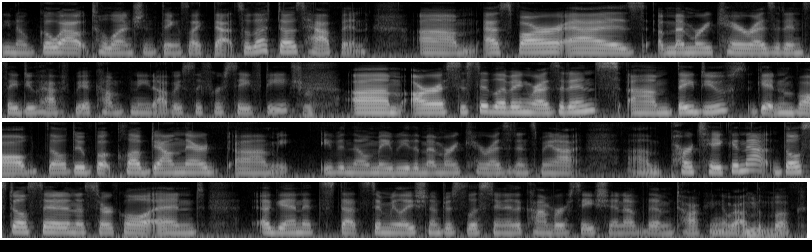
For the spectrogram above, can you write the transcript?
you know go out to lunch and things like that. So that does happen. Um, as far as memory care residents they do have to be accompanied obviously for safety. Sure. um, our assisted living residents um, they do get involved. They'll do book club down there um, even though maybe the memory care residents may not um, partake in that. They'll still sit in the circle and again, it's that stimulation of just listening to the conversation of them talking about mm-hmm. the book.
